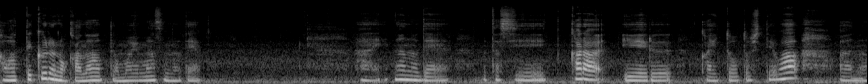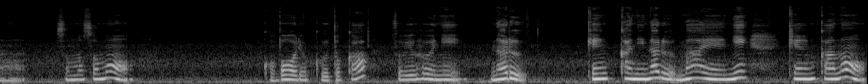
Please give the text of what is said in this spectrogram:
変わってくるのかなって思いますので、はい、なので私から言える回答としてはあのそもそもこう暴力とかそういうふうになる喧嘩になる前に喧嘩の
